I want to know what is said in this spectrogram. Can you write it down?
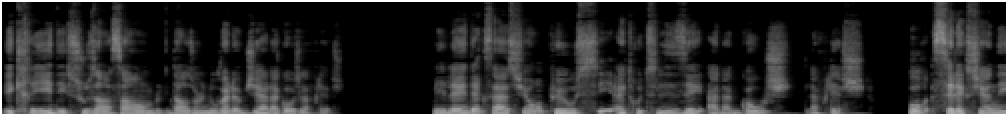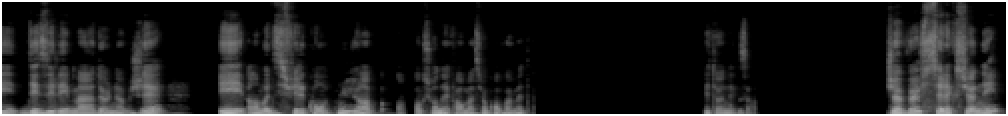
et créer des sous-ensembles dans un nouvel objet à la gauche de la flèche. Mais l'indexation peut aussi être utilisée à la gauche de la flèche pour sélectionner des éléments d'un objet et en modifier le contenu en, fonction d'informations qu'on va mettre. C'est un exemple. Je veux sélectionner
